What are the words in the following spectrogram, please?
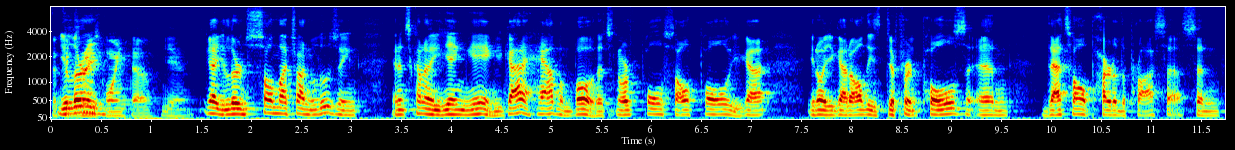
That's you a learn great point, though. Yeah. yeah, you learn so much on losing, and it's kind of yin yang. You got to have them both. It's North Pole, South Pole. You got, you know, you got all these different poles, and that's all part of the process. And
